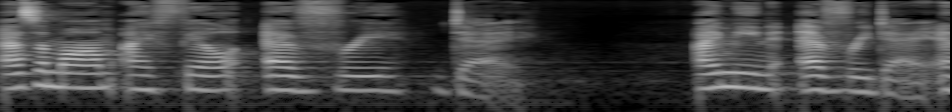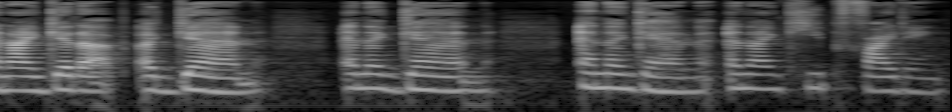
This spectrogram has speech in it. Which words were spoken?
as a mom, I fail every day. I mean, every day. And I get up again and again and again, and I keep fighting,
